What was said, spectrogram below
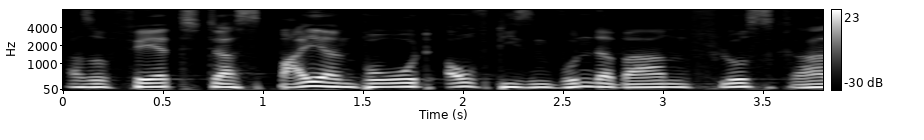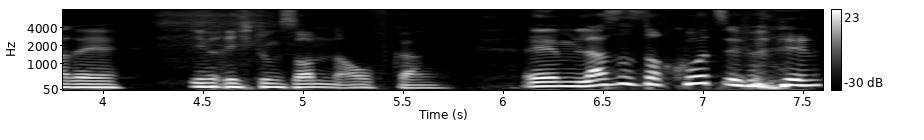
also fährt das Bayern-Boot auf diesem wunderbaren Fluss gerade in Richtung Sonnenaufgang. Ähm, lass uns noch kurz über, den,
